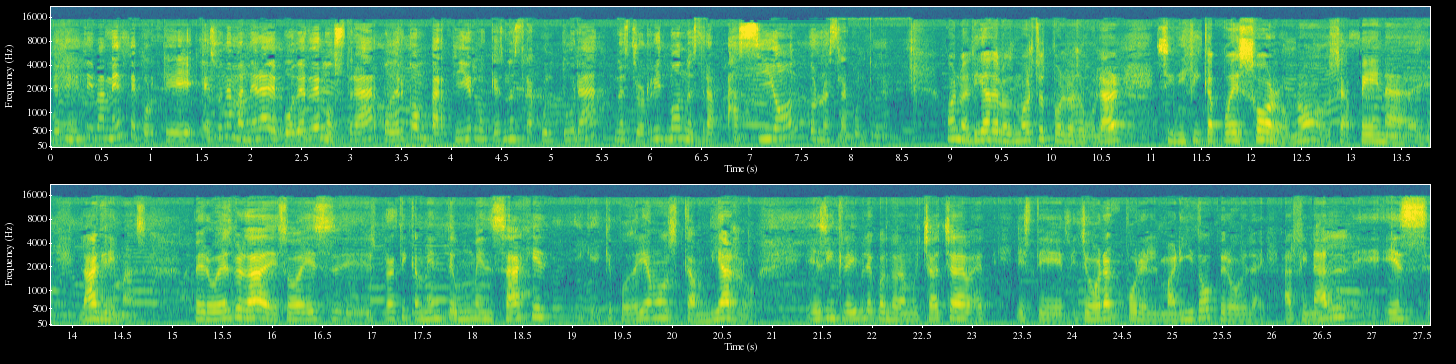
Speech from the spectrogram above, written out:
Definitivamente, porque es una manera de poder demostrar, poder compartir lo que es nuestra cultura, nuestro ritmo, nuestra pasión por nuestra cultura. Bueno, el Día de los Muertos por lo regular significa pues sorrow, ¿no? O sea, pena, eh, lágrimas. Pero es verdad, eso es, prácticamente un mensaje que, podríamos cambiarlo. Es increíble cuando la muchacha este, llora por el marido, pero al final es,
